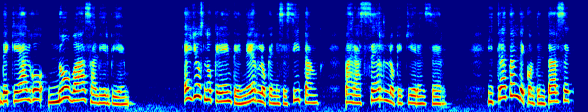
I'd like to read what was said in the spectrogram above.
de que algo no va a salir bien. Ellos no creen tener lo que necesitan para ser lo que quieren ser y tratan de contentarse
